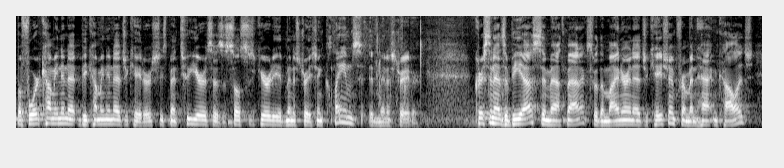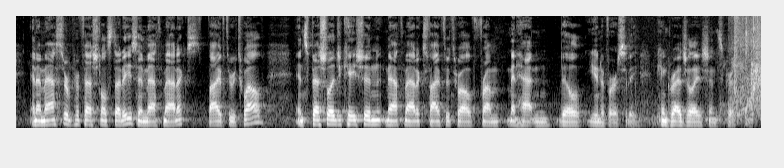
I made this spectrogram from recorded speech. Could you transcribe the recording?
Before coming in, becoming an educator, she spent two years as a Social Security Administration claims administrator. Kristen has a BS in mathematics with a minor in education from Manhattan College and a Master of Professional Studies in Mathematics 5 through 12 and Special Education Mathematics 5 through 12 from Manhattanville University. Congratulations, Kristen.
